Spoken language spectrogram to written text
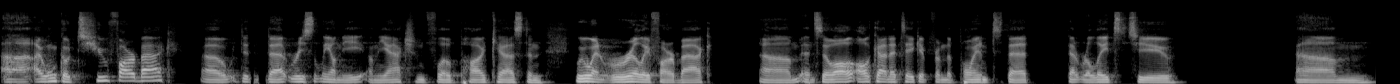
uh, I won't go too far back uh, did that recently on the on the Action Flow podcast, and we went really far back. Um, and so I'll I'll kind of take it from the point that that relates to um,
